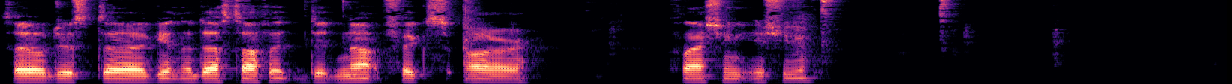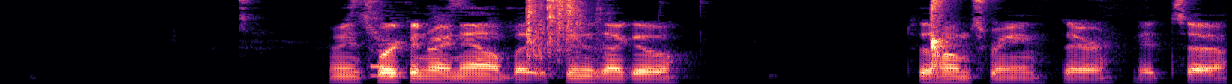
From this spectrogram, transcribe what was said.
So just uh, getting the dust off it did not fix our flashing issue. I mean, it's working right now, but as soon as I go to the home screen there, it's, uh,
